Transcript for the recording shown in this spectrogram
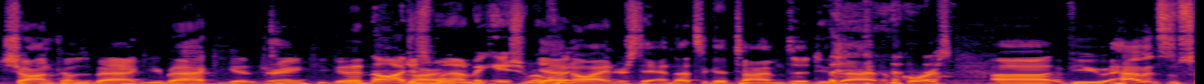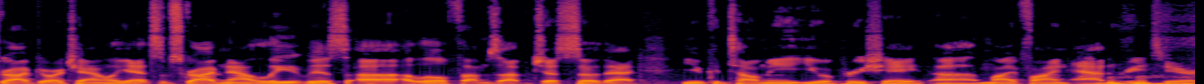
Sean comes back. You back? You get a drink? You good? No, I just All right. went on vacation Yeah, quick. no, I understand. That's a good time to do that. Of course, uh, if you haven't subscribed to our channel yet, subscribe now. Leave us uh, a little thumbs up just so that you could tell me you appreciate uh, my fine ad reads here.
